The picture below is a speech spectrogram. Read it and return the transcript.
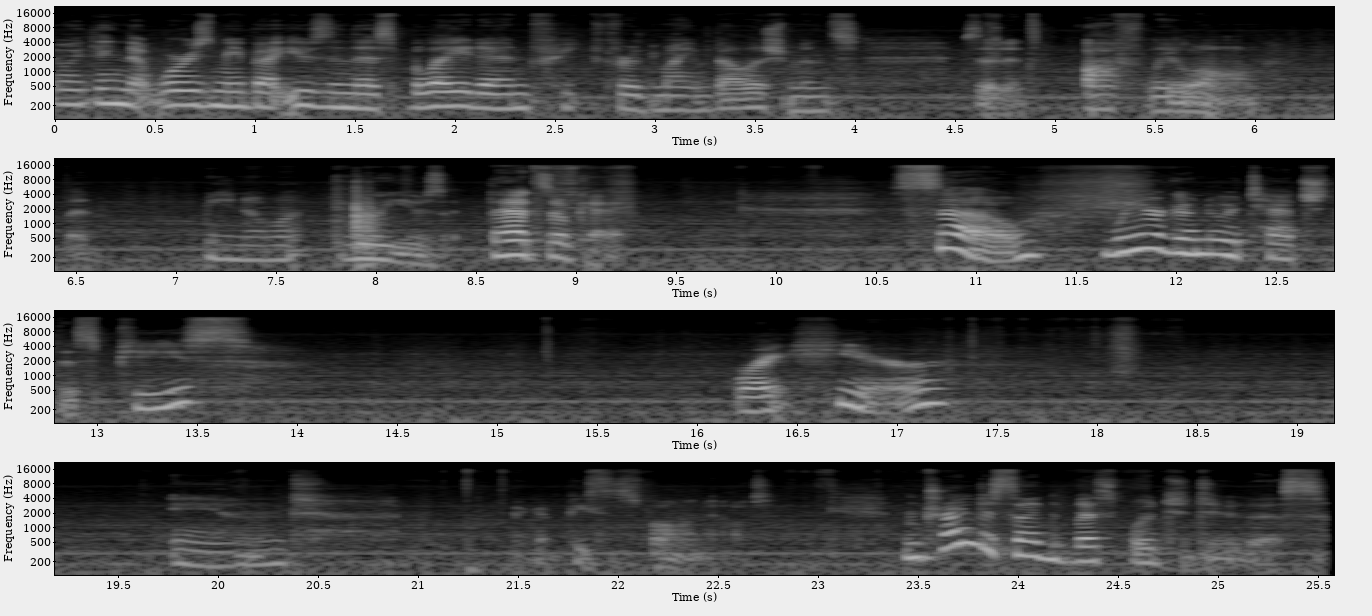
The only thing that worries me about using this blade end for my embellishments is that it's awfully long. But you know what? We'll use it. That's okay. So we are going to attach this piece right here. And I got pieces falling out. I'm trying to decide the best way to do this.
